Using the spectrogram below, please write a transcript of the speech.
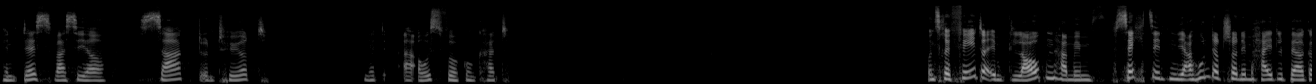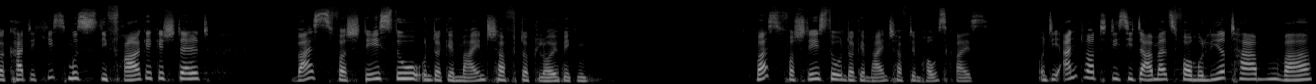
wenn das, was ihr sagt und hört, nicht eine Auswirkung hat. Unsere Väter im Glauben haben im 16. Jahrhundert schon im Heidelberger Katechismus die Frage gestellt, was verstehst du unter Gemeinschaft der Gläubigen? Was verstehst du unter Gemeinschaft im Hauskreis? Und die Antwort, die sie damals formuliert haben, war,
